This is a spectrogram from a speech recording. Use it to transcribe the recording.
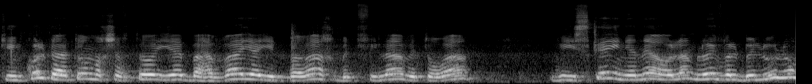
כי אם כל דעתו ומחשבתו יהיה בהוויה יתברך בתפילה ותורה, ויזכה ענייני העולם לא יבלבלו לו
